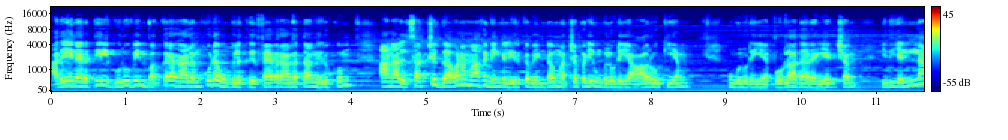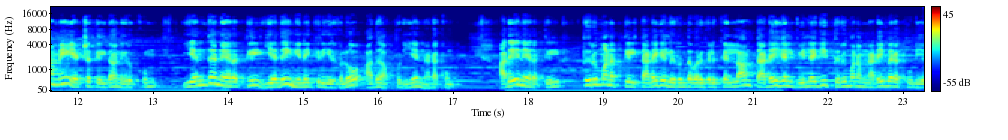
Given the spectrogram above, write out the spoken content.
அதே நேரத்தில் குருவின் வக்கரகாலம் கூட உங்களுக்கு ஃபேவராகத்தான் இருக்கும். ஆனால் சற்று கவனமாக நீங்கள் இருக்க வேண்டும். மற்றபடி உங்களுடைய ஆரோக்கியம் உங்களுடைய பொருளாதார ஏற்றம் இது எல்லாமே ஏற்றத்தில் தான் இருக்கும். எந்த நேரத்தில் எதை நினைக்கிறீர்களோ அது அப்படியே நடக்கும். அதே நேரத்தில் திருமணத்தில் தடைகள் இருந்தவர்களுக்கெல்லாம் தடைகள் விலகி திருமணம் நடைபெறக்கூடிய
